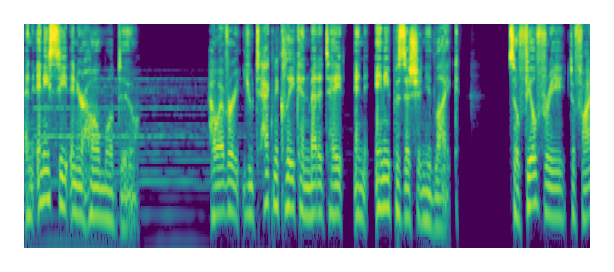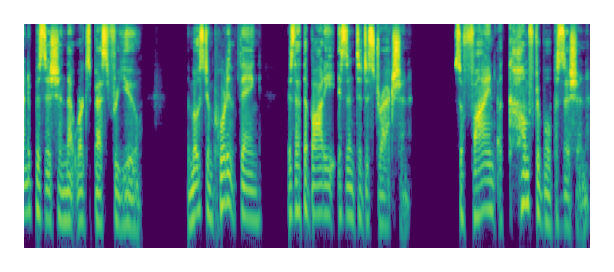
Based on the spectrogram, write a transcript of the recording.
and any seat in your home will do. However, you technically can meditate in any position you'd like. So feel free to find a position that works best for you. The most important thing is that the body isn't a distraction. So find a comfortable position,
